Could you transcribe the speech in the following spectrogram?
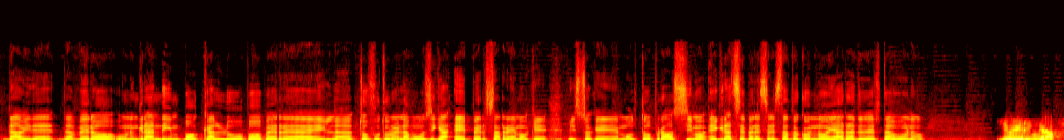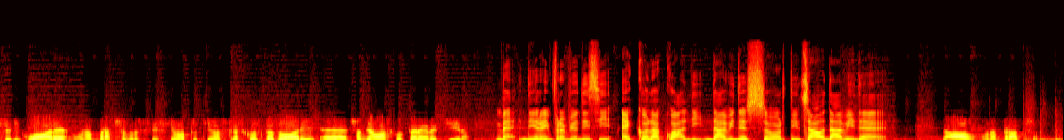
Davide, davvero un grande in bocca al lupo per eh, il tuo futuro nella musica e per Sanremo che visto che è molto prossimo e grazie per essere stato con noi a Radio Delta 1. Io vi ringrazio di cuore, un abbraccio grossissimo a tutti i nostri ascoltatori e ci andiamo ad ascoltare Regina. Beh, direi proprio di sì. Eccola qua di Davide Sorti. Ciao Davide! Ciao, un abbraccio.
